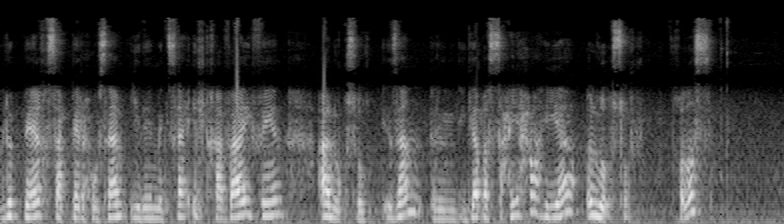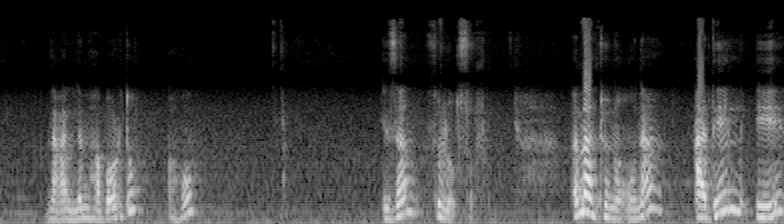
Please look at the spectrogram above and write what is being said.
le père s'appelle حسام il est il travaille فين à Luxor. اذا الإجابة الصحيحة هي الأقصر. خلاص؟ نعلمها برضو. أهو. اذا في الأقصر. Maintenant on Adèle et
